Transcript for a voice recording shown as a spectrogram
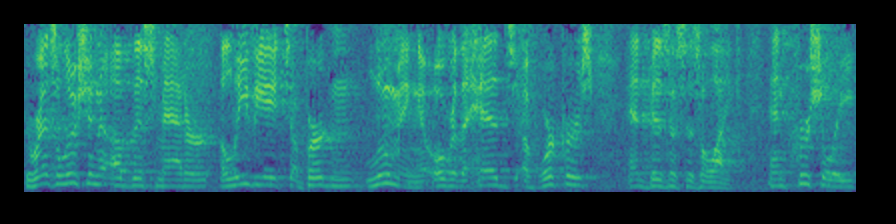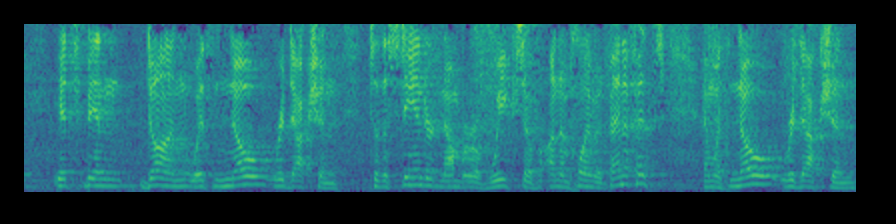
The resolution of this matter alleviates a burden looming over the heads of workers and businesses alike. And crucially, it's been done with no reduction to the standard number of weeks of unemployment benefits and with no reduction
